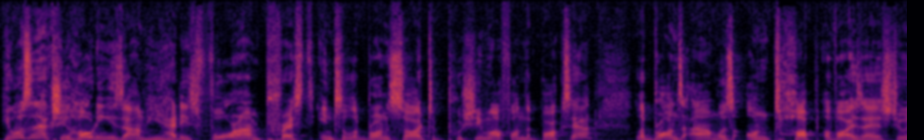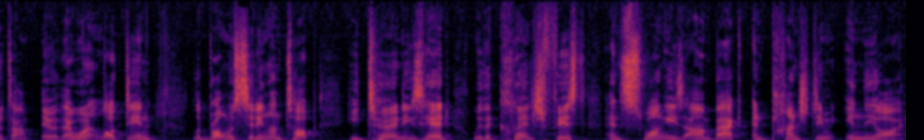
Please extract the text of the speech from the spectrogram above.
he wasn't actually holding his arm. He had his forearm pressed into LeBron's side to push him off on the box out. LeBron's arm was on top of Isaiah Stewart's arm. They weren't locked in. LeBron was sitting on top. He turned his head with a clenched fist and swung his arm back and punched him in the eye.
